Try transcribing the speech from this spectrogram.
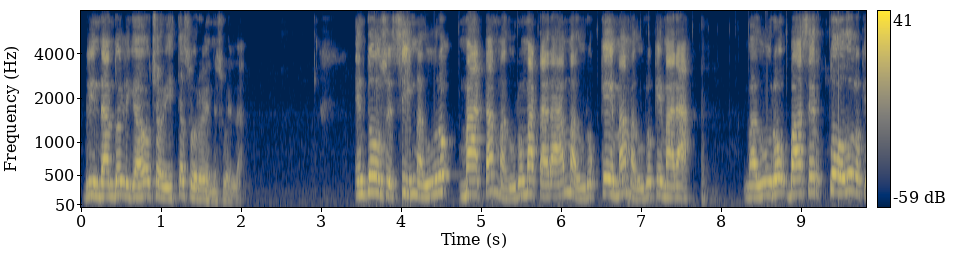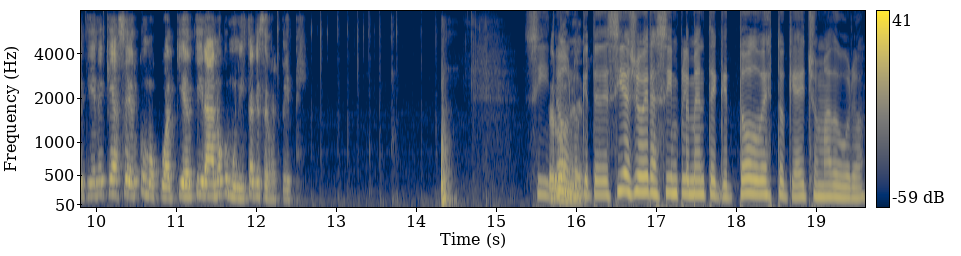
blindando el ligado chavista sobre Venezuela. Entonces, sí, Maduro mata, Maduro matará, Maduro quema, Maduro quemará. Maduro va a hacer todo lo que tiene que hacer como cualquier tirano comunista que se respete. Sí, no, lo que te decía yo era simplemente que todo esto que ha hecho Maduro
